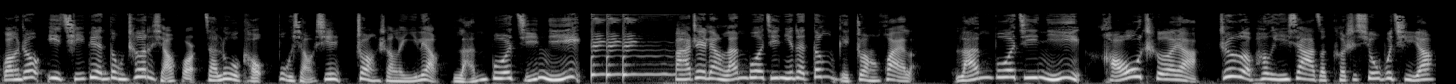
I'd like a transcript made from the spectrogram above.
广州一骑电动车的小伙在路口不小心撞上了一辆兰博基尼，把这辆兰博基尼的灯给撞坏了。兰博基尼豪车呀，这碰一下子可是修不起呀！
